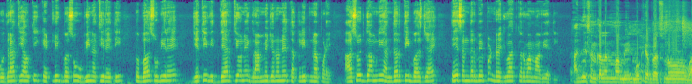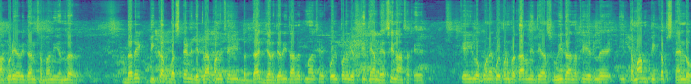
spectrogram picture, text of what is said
ગોધરાથી આવતી કેટલીક બસો ઊભી નથી રહેતી, તો બસ ઊભી રહે જેથી વિદ્યાર્થીઓને ગ્રામ્યજનોને તકલીફ ન પડે. આસોજ ગામની અંદરથી બસ જાય તે સંદર્ભે પણ રજૂઆત કરવામાં આવી હતી. આજની સંકલનમાં મેઇન મુખ્ય પ્રશ્નો વાઘોડિયા વિધાનસભાની અંદર દરેક પિકઅપ બસ સ્ટેન્ડ જેટલા પણ છે એ બધા જ જર્જરિત હાલતમાં છે. કોઈ પણ વ્યક્તિ ત્યાં બેસી ના શકે કે એ લોકોને કોઈ પણ પ્રકારની ત્યાં સુવિધા નથી એટલે એ તમામ પિકઅપ સ્ટેન્ડો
